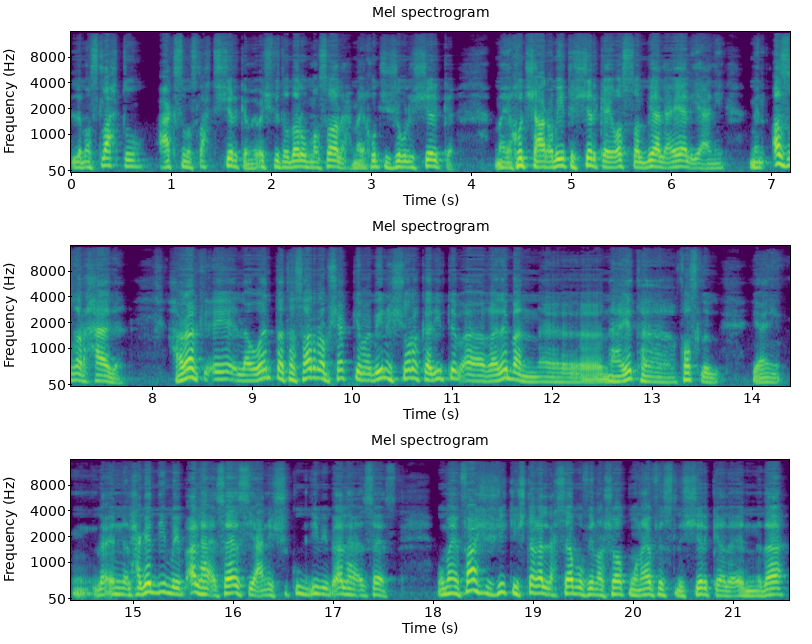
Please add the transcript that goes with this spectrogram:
لمصلحته عكس مصلحة الشركة. ما يبقاش في تضارب مصالح ما ياخدش شغل الشركة ما ياخدش عربية الشركة يوصل بيها العيال. يعني من أصغر حاجة. حضرتك إيه لو انت تسرب شك ما بين الشركاء دي بتبقى غالبا آه، نهايتها فصل. يعني لأن الحاجات دي بيبقى لها أساس يعني الشكوك دي بيبقى لها أساس. وما ينفعش شريك يشتغل لحسابه في نشاط منافس للشركة لأن ده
